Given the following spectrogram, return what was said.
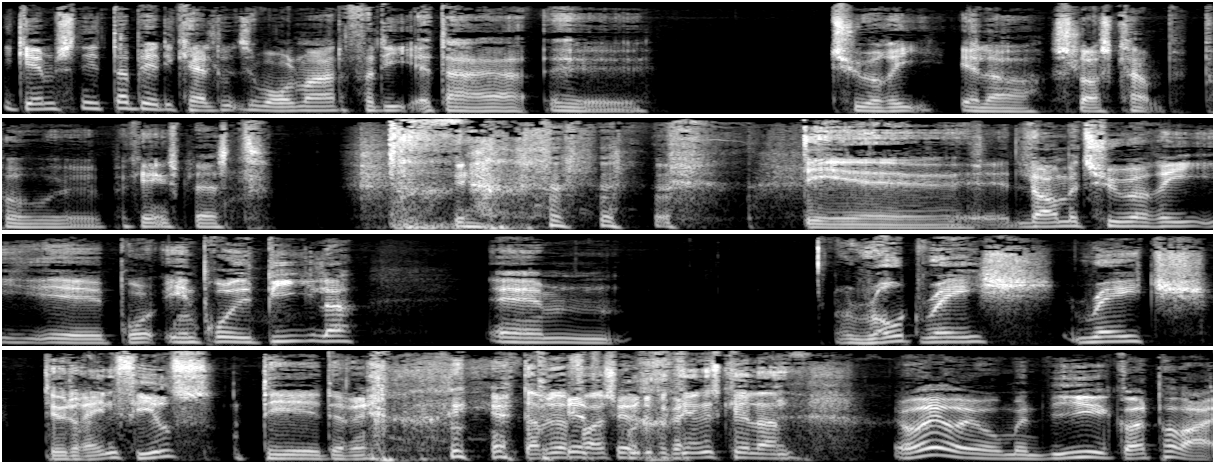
i gennemsnit, der bliver de kaldt ud til Walmart, fordi at der er øh, tyveri eller slåskamp på øh, parkeringspladsen. ja. Det, øh, Øh, Lommetyveri, øh, brud- indbrud i biler, øhm, road rage, rage. det er jo det rene feels. Det er det rene. ja, Der bliver er folk skudt i parkeringskælderen. Jo, jo, jo, men vi er godt på vej.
